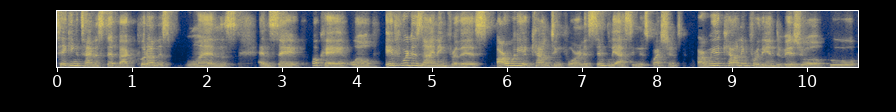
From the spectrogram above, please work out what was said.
taking time to step back put on this lens and say okay well if we're designing for this are we accounting for and it's simply asking these questions are we accounting for the individual who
